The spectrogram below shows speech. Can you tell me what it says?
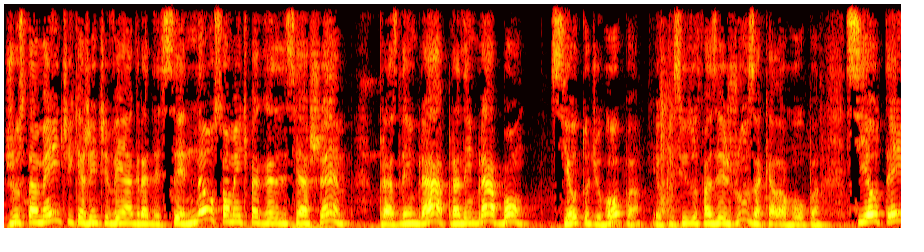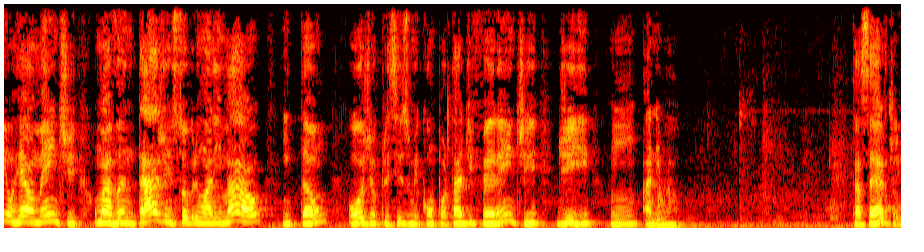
justamente, que a gente vem agradecer, não somente para agradecer a Hashem, para lembrar, para lembrar, bom, se eu estou de roupa, eu preciso fazer jus àquela roupa. Se eu tenho realmente uma vantagem sobre um animal, então hoje eu preciso me comportar diferente de um animal. Tá certo?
